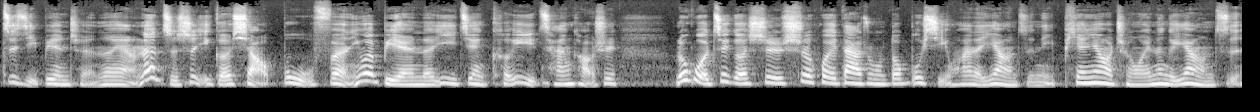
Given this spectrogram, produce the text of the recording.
自己变成那样，那只是一个小部分，因为别人的意见可以参考是。如果这个是社会大众都不喜欢的样子，你偏要成为那个样子，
